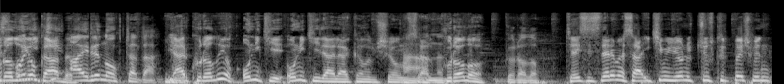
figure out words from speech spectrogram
kuralı yok 112 abi. ayrı noktada. Yer kuralı yok. 12 12 ile alakalı bir şey olmuş Ha, anladım. Kural o. Kuralo. Tesislere mesela 2 milyon 345 bin e,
